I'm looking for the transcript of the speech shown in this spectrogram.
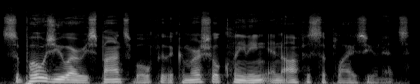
Suppose you are responsible for the commercial cleaning and office supplies units,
